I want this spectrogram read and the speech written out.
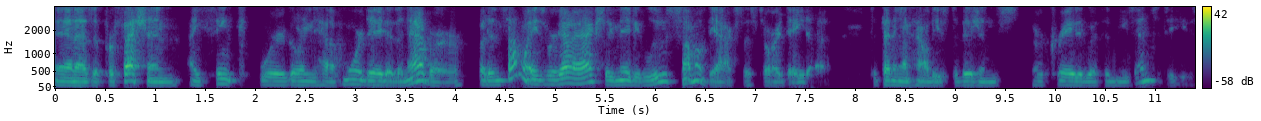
And as a profession, I think we're going to have more data than ever, but in some ways we're going to actually maybe lose some of the access to our data, depending on how these divisions are created within these entities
